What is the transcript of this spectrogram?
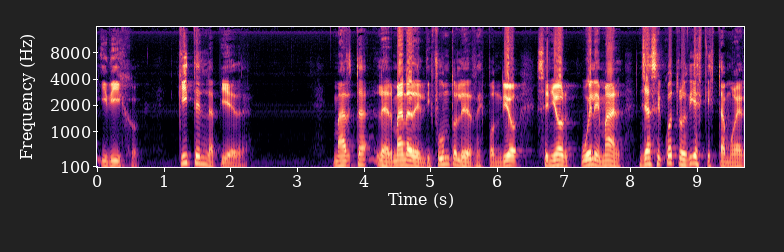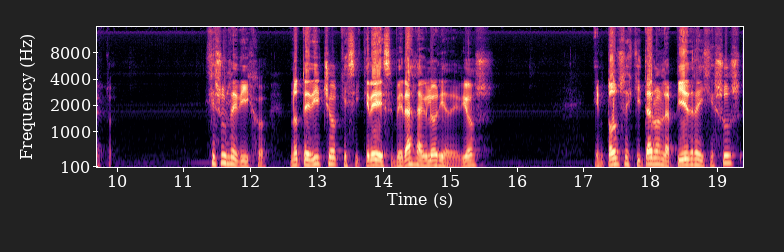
y dijo, quiten la piedra. Marta, la hermana del difunto, le respondió, Señor, huele mal, ya hace cuatro días que está muerto. Jesús le dijo, ¿no te he dicho que si crees verás la gloria de Dios? Entonces quitaron la piedra y Jesús,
